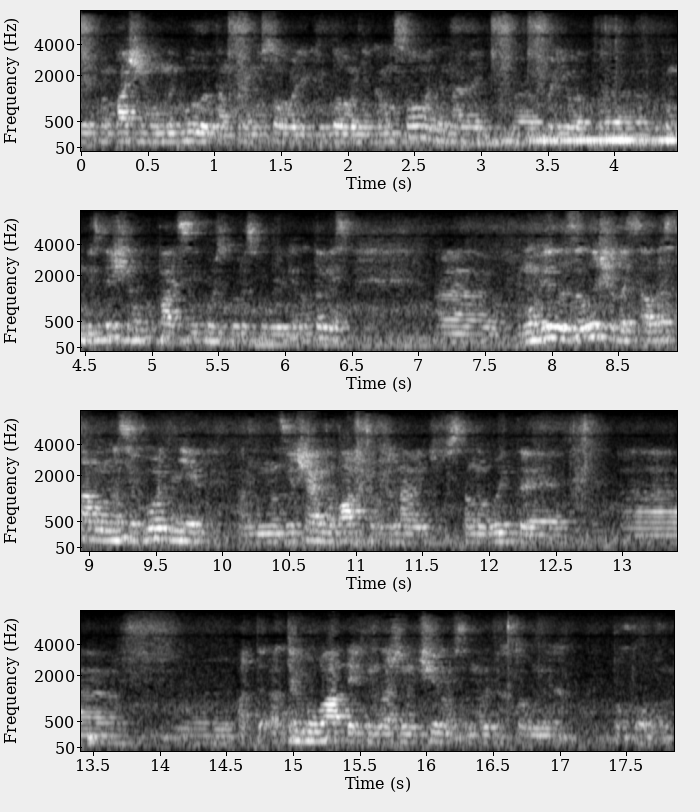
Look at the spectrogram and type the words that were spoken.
як ми бачимо, не були там примусово ліквідовані, камусовані навіть в період е, комуністичної окупації Польської республіки. Натомість е, могили залишились, але станом на сьогодні е, надзвичайно важко вже навіть встановити, е, атрибувати їх належним чином, встановити, хто в них похований.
